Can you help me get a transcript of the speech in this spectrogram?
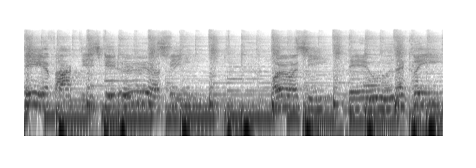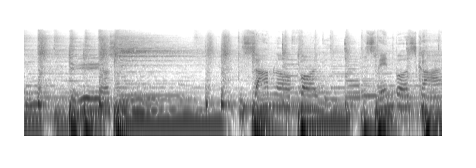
det er faktisk et øresvin. Prøv at sige det uden at grine. Øresvin Du samler folket på Svendborgs kaj.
